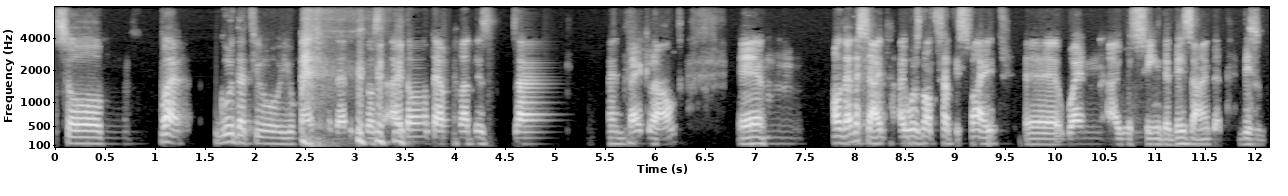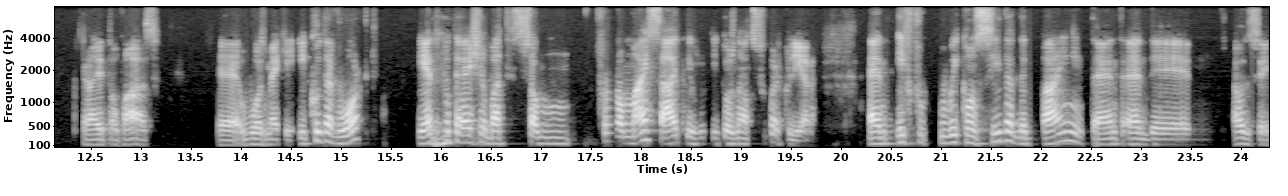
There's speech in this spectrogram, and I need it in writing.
So, well, good that you you mentioned that because I don't have a design background. Um, on the other side, I was not satisfied uh, when I was seeing the design that this client of us uh, was making. It could have worked. It had mm-hmm. potential, but some from my side, it, it, was not super clear. And if we consider the buying intent and the how to say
